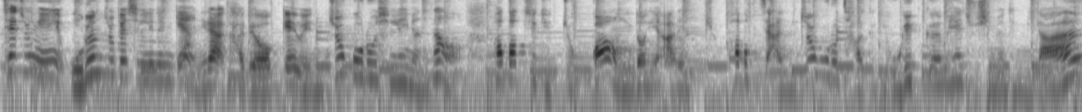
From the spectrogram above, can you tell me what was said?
체중이 오른쪽에 실리는 게 아니라 가볍게 왼쪽으로 실리면서 허벅지 뒤쪽과 엉덩이 아래쪽, 허벅지 안쪽으로 자극이 오게끔 해주시면 됩니다.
